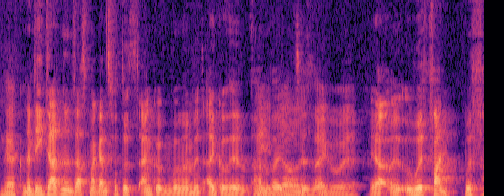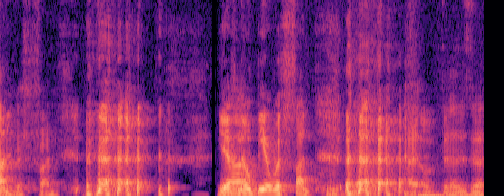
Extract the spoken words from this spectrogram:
Ja, gut. Na, die taten uns erstmal ganz verdutzt angucken, wo wir mit Alkohol haben Bier wollten. So, with so. Alkohol. Ja, with fun, with fun. With fun. Have Ja. no beer with fun. Ja, aber das ist ja,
